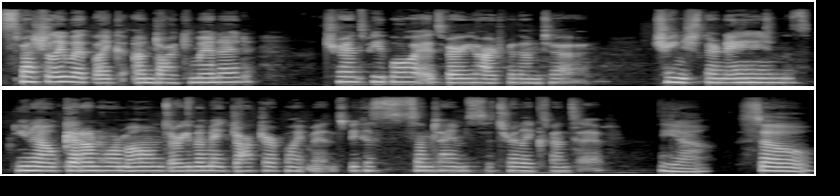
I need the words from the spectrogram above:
especially with like undocumented trans people, it's very hard for them to change their names, you know, get on hormones or even make doctor appointments because sometimes it's really expensive. Yeah. So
